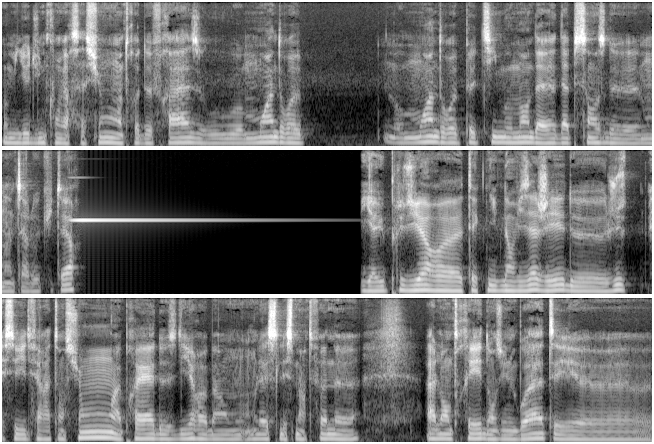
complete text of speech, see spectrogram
au milieu d'une conversation, entre deux phrases, ou au moindre, au moindre petit moment d'absence de mon interlocuteur. Il y a eu plusieurs euh, techniques d'envisager, de juste essayer de faire attention, après de se dire ben, on, laisse les smartphones euh, à l'entrée dans une boîte et euh,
